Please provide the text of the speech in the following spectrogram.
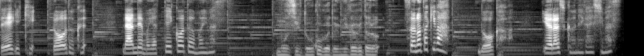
声劇、朗読、何でもやっていこうと思います。もしどこかで見かけたらその時はどうかよろしくお願いします。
